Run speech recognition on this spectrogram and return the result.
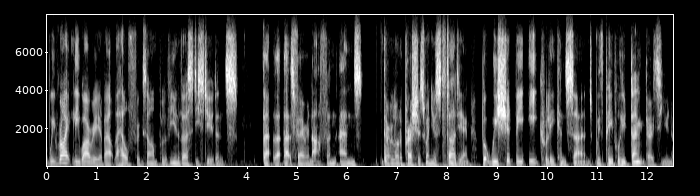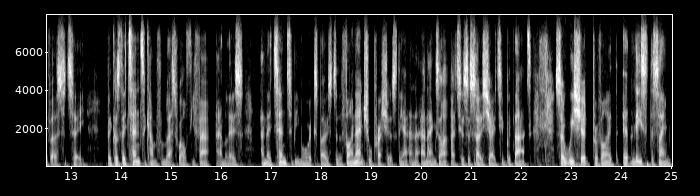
we rightly worry about the health for example of university students that, that that's fair enough and and there are a lot of pressures when you're studying but we should be equally concerned with people who don't go to university because they tend to come from less wealthy families and they tend to be more exposed to the financial pressures the, and, and anxieties associated with that. So we should provide at least the same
